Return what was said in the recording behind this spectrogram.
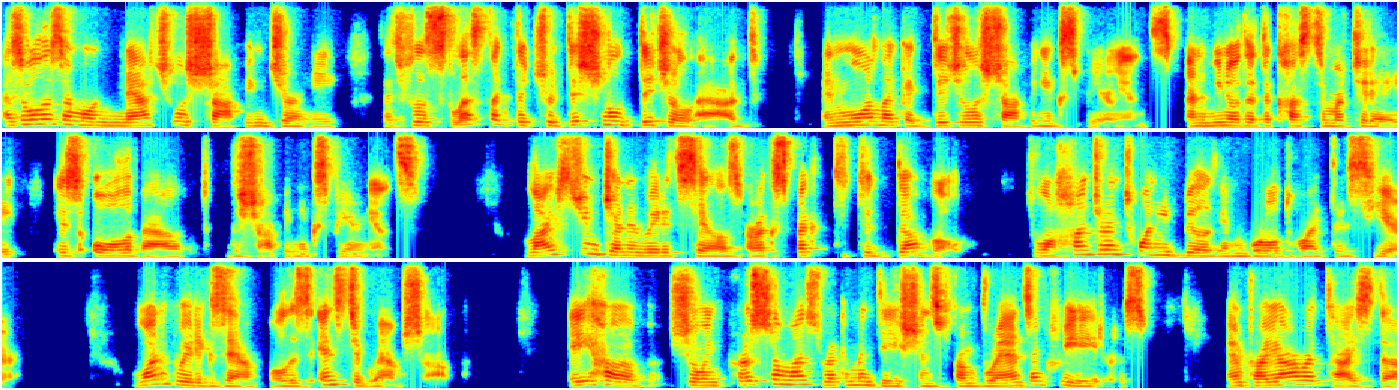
as well as a more natural shopping journey that feels less like the traditional digital ad and more like a digital shopping experience. And we know that the customer today is all about the shopping experience. Livestream generated sales are expected to double to 120 billion worldwide this year. One great example is Instagram Shop, a hub showing personalized recommendations from brands and creators and prioritize the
